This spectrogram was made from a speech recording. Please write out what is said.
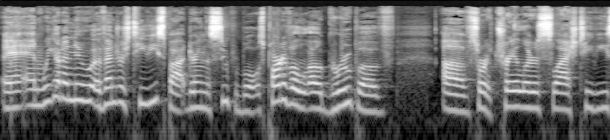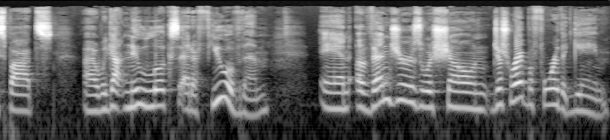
and we got a new Avengers TV spot during the Super Bowl. It was part of a, a group of of sort of trailers slash TV spots. Uh, we got new looks at a few of them, and Avengers was shown just right before the game.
